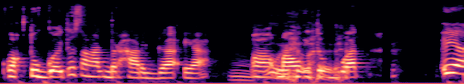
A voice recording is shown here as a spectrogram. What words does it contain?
waktu gue itu sangat berharga ya Hmm. Uh, Oh, mau iya. itu buat iya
